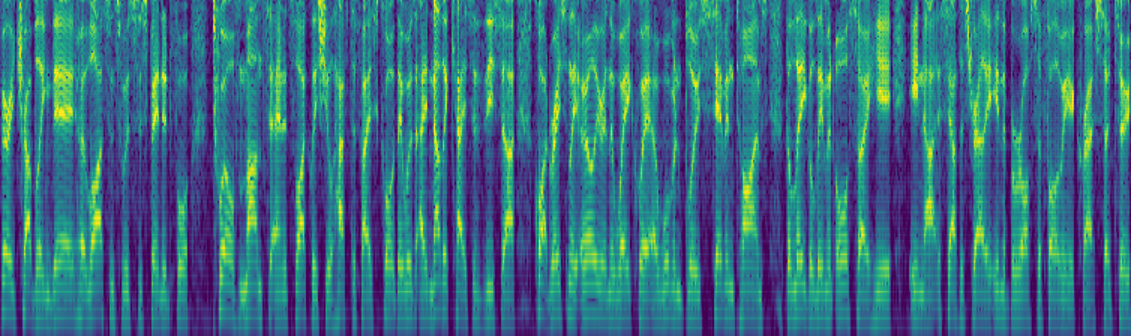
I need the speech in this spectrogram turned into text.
very troubling there. Her licence was suspended for 12 months and it's likely she'll have to face court. There was another case of this uh, quite recently, earlier in the week, where a woman blew seven times the legal limit, also here in uh, South Australia in the Barossa following a crash. So, two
